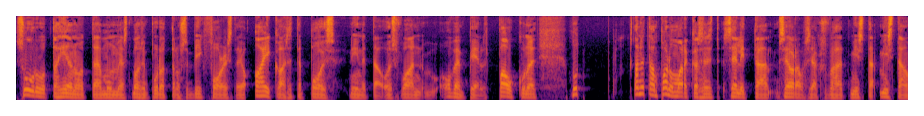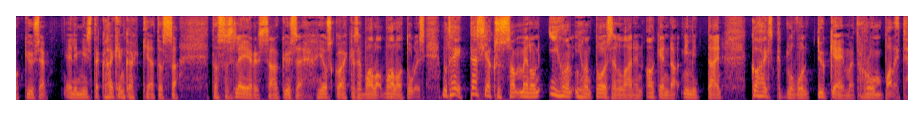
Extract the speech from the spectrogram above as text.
suuruutta, hienoutta ja mun mielestä mä olisin pudottanut se Big Forista jo aikaa sitten pois niin, että olisi vaan oven pienet paukkuneet. Mutta annetaan Panu Markkasen selittää seuraavassa jaksossa vähän, että mistä, mistä on kyse. Eli mistä kaiken kaikkiaan tuossa Slayerissa on kyse, josko ehkä se valo, valo tulisi. Mutta hei, tässä jaksossa meillä on ihan ihan toisenlainen agenda, nimittäin 80-luvun tykeimmät rumpalit.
